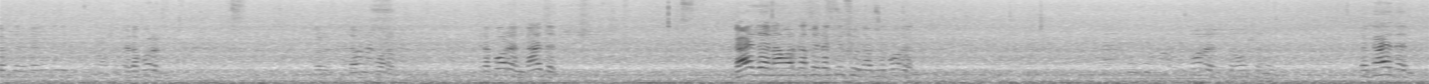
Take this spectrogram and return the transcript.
আপনার এটা পরেন। গায়ে দেন। গায়ে দেন, আমার কাছে এটা কিছু না, আপনি পরেন। পরেন, সমস্যা নেই। গায়ে দেন।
